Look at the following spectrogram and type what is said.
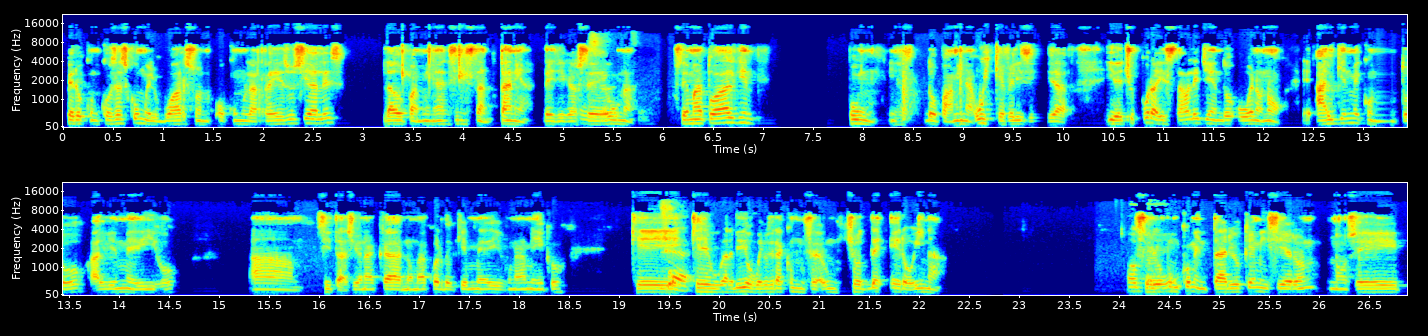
pero con cosas como el Warzone o como las redes sociales, la dopamina es instantánea, le llega a usted de una. Usted mató a alguien, ¡pum! dopamina, uy, qué felicidad. Y de hecho por ahí estaba leyendo, o bueno, no, eh, alguien me contó, alguien me dijo, ah, citación acá, no me acuerdo quién me dijo, un amigo, que, que jugar videojuegos era como un shot de heroína. Solo un comentario que me hicieron, no sé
